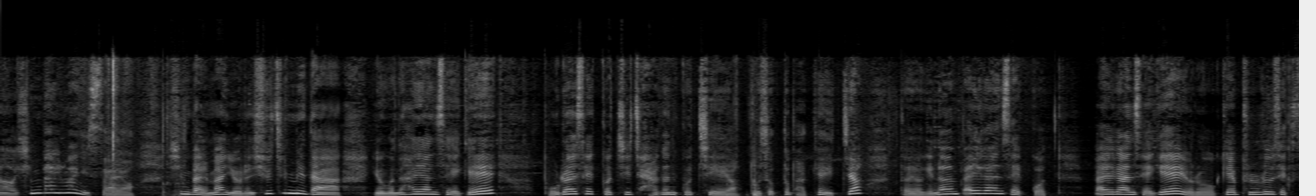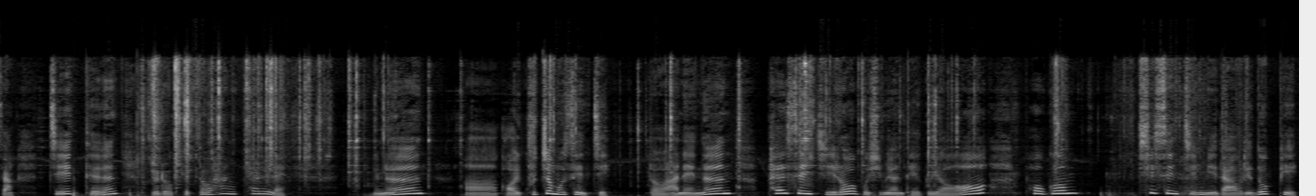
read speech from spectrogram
어, 신발만 있어요. 신발만 요런 슈즈입니다. 요거는 하얀색에 보라색 꽃이 작은 꽃이에요. 보석도 박혀 있죠? 또 여기는 빨간색 꽃. 빨간색에 요렇게 블루 색상 짙은 요렇게 또 한 켤레. 여기는 어, 거의 9.5cm. 또 안에는 8cm로 보시면 되고요. 폭은 7cm입니다. 우리 높이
